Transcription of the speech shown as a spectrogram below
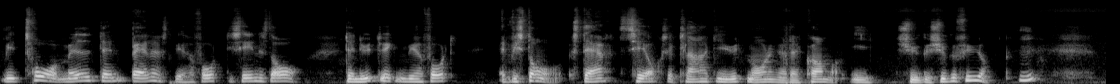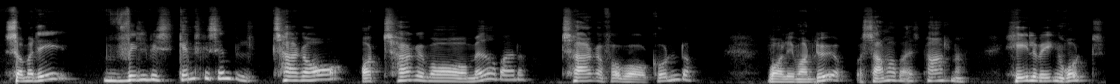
Vi tror med den ballast, vi har fået de seneste år, den udvikling, vi har fået, at vi står stærkt til også at klare de udmålinger, der kommer i 2024. Mm. Så med det vil vi ganske simpelt takke over og takke vores medarbejdere, takke for vores kunder, vores leverandører og samarbejdspartnere hele vejen rundt.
